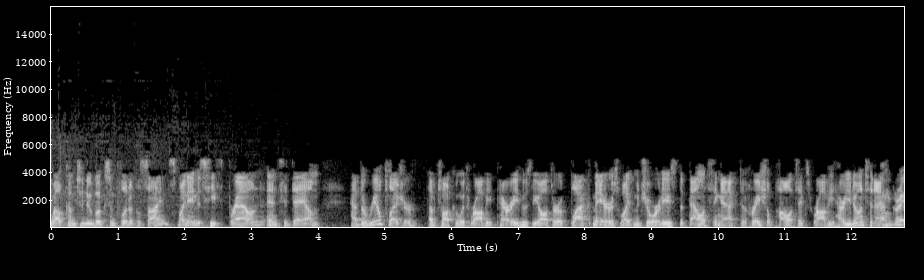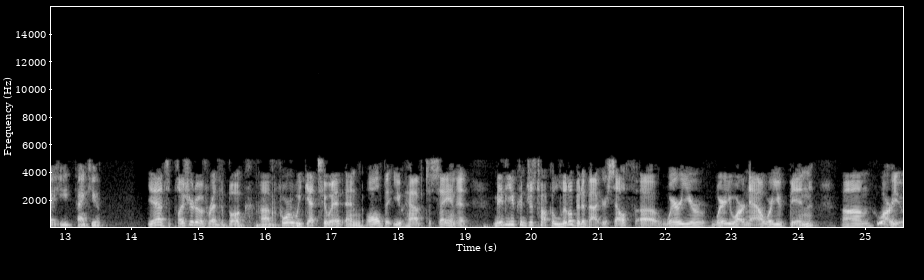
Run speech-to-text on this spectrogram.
Welcome to New Books in Political Science. My name is Heath Brown, and today I'm have the real pleasure of talking with Ravi Perry, who's the author of Black Mayors, White Majorities, The Balancing Act of Racial Politics. Ravi, how are you doing today? I'm great, Heath. Thank you. Yeah, it's a pleasure to have read the book. Uh, before we get to it and all that you have to say in it, maybe you can just talk a little bit about yourself, uh, where you're, where you are now, where you've been. Um, who are you?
